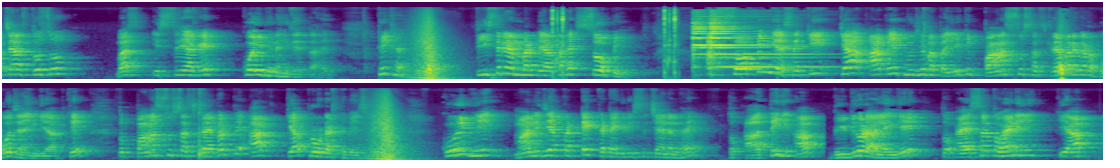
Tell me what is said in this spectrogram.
पचास, दो सौ? बस इससे आगे कोई भी नहीं देता है। ठीक है? तीसरे नंबर पे आता है शॉपिंग अब शॉपिंग जैसे कि क्या आप एक मुझे बताइए कि 500 सब्सक्राइबर अगर हो जाएँगे आपके तो 500 सब्सक्राइबर पे आप क्या प्रोडक्ट बेच रहे हैं? कोई भी, मान लीजिए आपका टेक कैटेगरी से चैनल है तो आते ही आप वीडियो डालेंगे तो ऐसा तो है नहीं कि आप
